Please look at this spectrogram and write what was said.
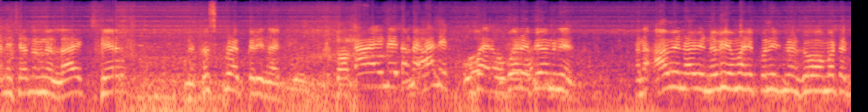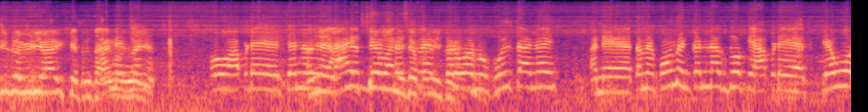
અને ચેનલને લાઈક શેર અને સબસ્ક્રાઇબ કરી નાખજો. તો કાંઈ નહીં તમે ખાલી ઊભા રહો ઊભા રહે. બે મિનિટ. અને આવે ને આવી નવી અમારી પનિશમેન્ટ જોવા માટે બીજો વીડિયો આવી છે તમે. તો આપણે ચેનલ ને લાઈક સબસ્ક્રાઇબ કરવાનું ભૂલતા નહીં. અને તમે કોમેન્ટ કરી નાખજો કે આપણે કેવો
